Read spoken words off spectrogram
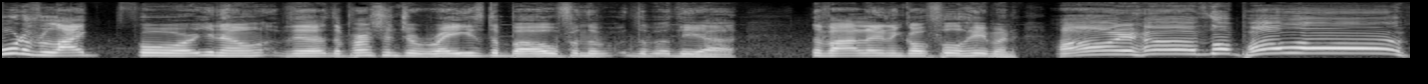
would have liked for you know the the person to raise the bow from the the the uh, the violin and go full human. I have the power.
